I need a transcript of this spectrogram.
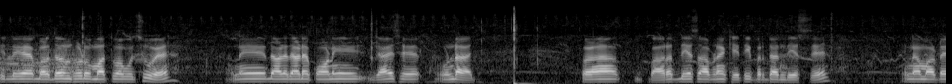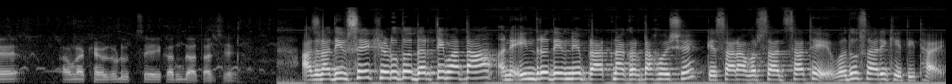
એટલે બળદોનું થોડું મહત્ત્વ ઓછું છે. અને દાડે દાડે પાણી જાય છે ઊંડા જ. પણ ભારત દેશ આપણે ખેતી પ્રધાન દેશ છે. એના માટે આપણા ખેડૂત છે, એક અન્નદાતા છે. આજના દિવસે ખેડૂતો ધરતી માતા અને ઇન્દ્રદેવને પ્રાર્થના કરતા હોય છે કે સારા વરસાદ સાથે વધુ સારી ખેતી થાય.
